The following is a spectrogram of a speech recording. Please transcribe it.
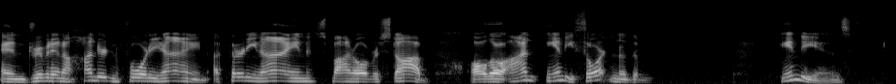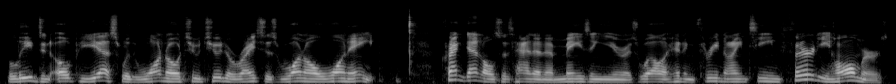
and driven in 149, a 39 spot over Staub. Although on Andy Thornton of the Indians leads in OPS with 1022 to Rice's 1018. Graig Nettles has had an amazing year as well, hitting 319, 30 homers,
